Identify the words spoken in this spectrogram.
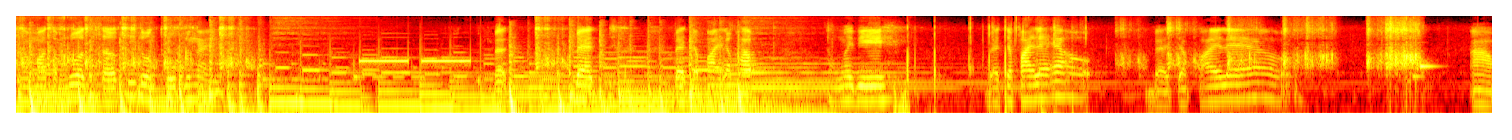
เรามาสำรวจเซิร์ฟที่โดนทุบหรือไงแบตแบตแบตจะไปแล้วครับทำไงดี แบตจะไปแล้ว แบตจะไปแล้ว อ้าว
